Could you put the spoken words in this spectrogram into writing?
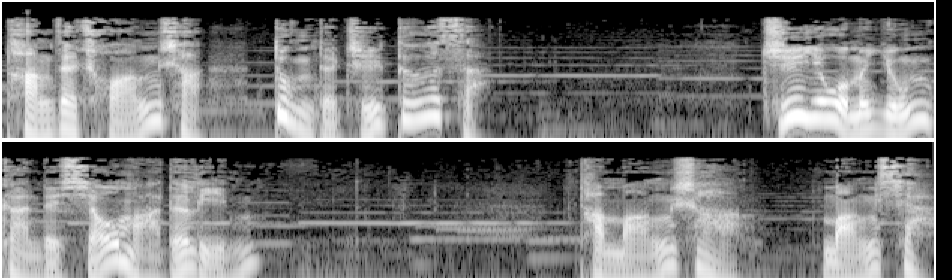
躺在床上冻得直嘚瑟。只有我们勇敢的小马德琳，他忙上忙下，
